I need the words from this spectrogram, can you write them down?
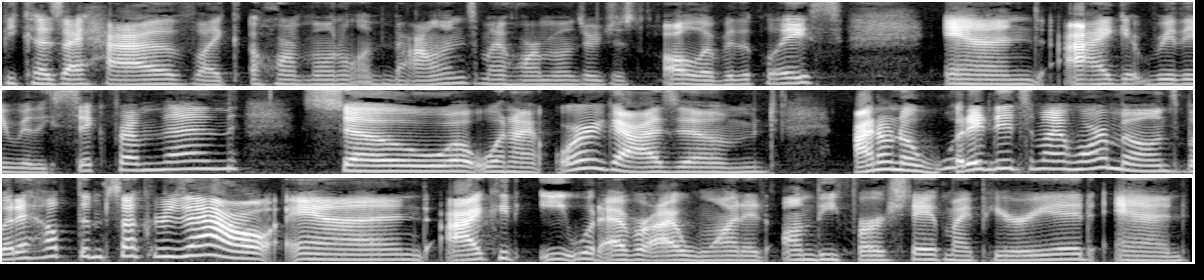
because I have like a hormonal imbalance. My hormones are just all over the place and I get really, really sick from them. So when I orgasmed, I don't know what it did to my hormones, but it helped them suckers out. And I could eat whatever I wanted on the first day of my period and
